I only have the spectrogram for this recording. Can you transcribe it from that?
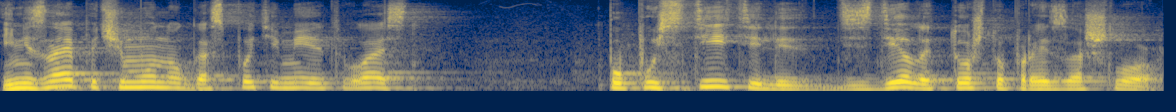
И не знаю почему, но Господь имеет власть попустить или сделать то, что произошло.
